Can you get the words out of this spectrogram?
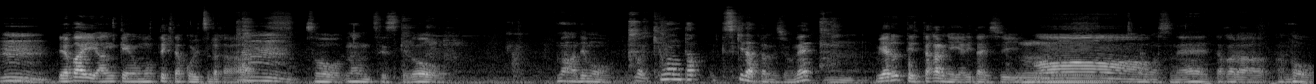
うん。やばい案件を持ってきたこいつだから、うそうなんですけど。まあでも、まあ、基本た好きだったんでしょうね。やるって言ったからにはやりたいし、うんありあますね。だからあの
